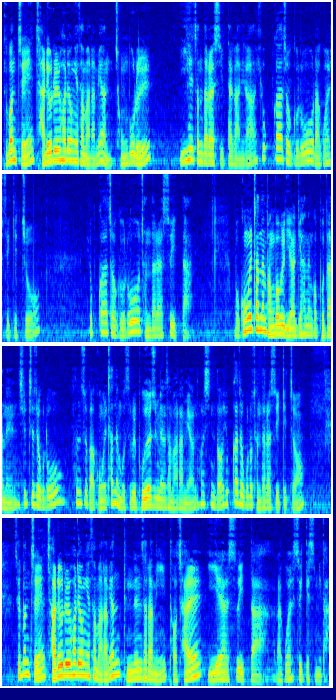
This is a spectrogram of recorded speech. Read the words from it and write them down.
두 번째, 자료를 활용해서 말하면 정보를 이해 전달할 수 있다가 아니라 효과적으로 라고 할 수 있겠죠. 효과적으로 전달할 수 있다. 뭐 공을 찾는 방법을 이야기하는 것보다는 실제적으로 선수가 공을 찾는 모습을 보여주면서 말하면 훨씬 더 효과적으로 전달할 수 있겠죠. 세 번째, 자료를 활용해서 말하면 듣는 사람이 더 잘 이해할 수 있다라고 할 수 있겠습니다.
